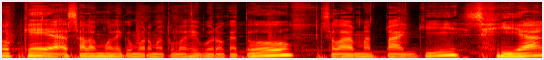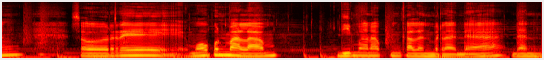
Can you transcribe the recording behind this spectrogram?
Oke, assalamualaikum warahmatullahi wabarakatuh. Selamat pagi, siang, sore, maupun malam, di mana pun kalian berada dan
